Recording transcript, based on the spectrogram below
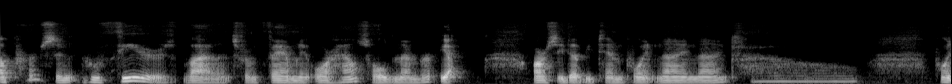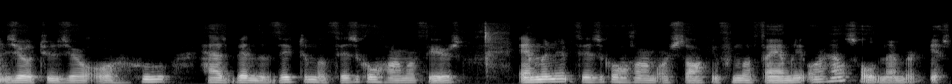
a person who fears violence from family or household member, yeah, RCW 10.99.020, or who has been the victim of physical harm or fears imminent physical harm or stalking from a family or household member. Yes.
